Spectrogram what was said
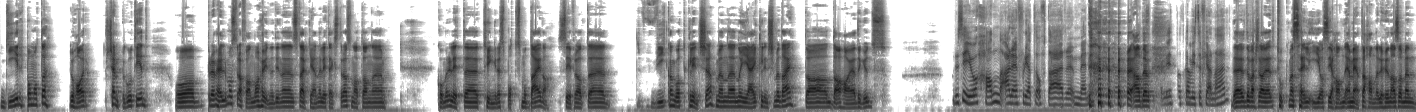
gir, på en måte. Du har kjempegod tid, og prøv heller med å straffe han med å høyne dine sterke hender litt ekstra, sånn at han eh, kommer i litt eh, tyngre spots mot deg, da. Sier ifra at eh, vi kan godt klinsje, men eh, når jeg klinsjer med deg, da, da har jeg the goods. Du sier jo 'han'. Er det fordi at det ofte er menn ja, det, som skal vise fjerne her? Det, det verste er at jeg tok meg selv i å si 'han'. Jeg mente han eller hun, altså, men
